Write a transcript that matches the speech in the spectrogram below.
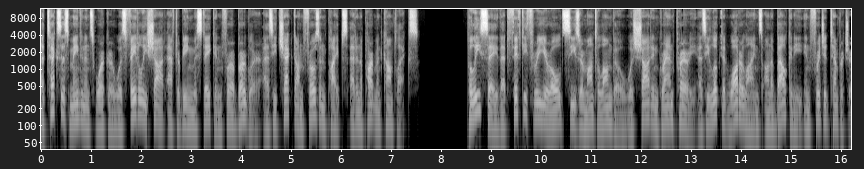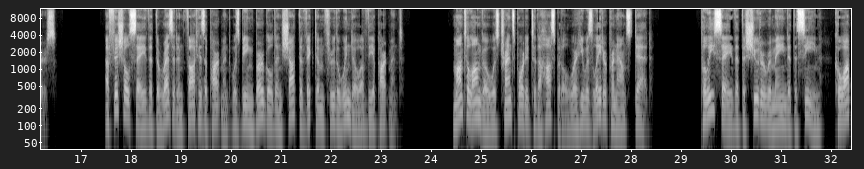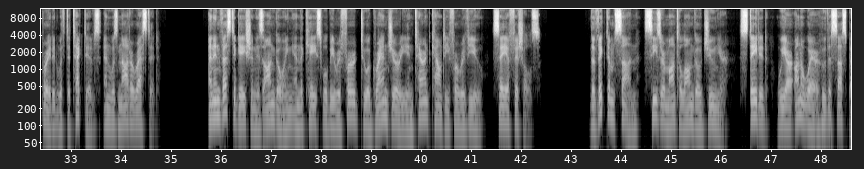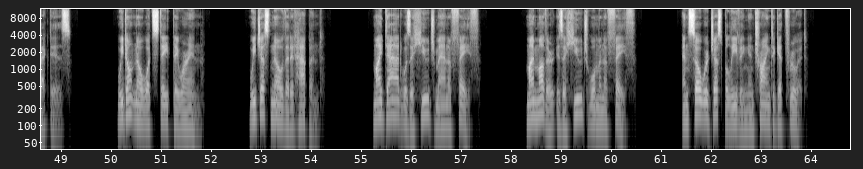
A Texas maintenance worker was fatally shot after being mistaken for a burglar as he checked on frozen pipes at an apartment complex. Police say that 53-year-old Cesar Montelongo was shot in Grand Prairie as he looked at water lines on a balcony in frigid temperatures. Officials say that the resident thought his apartment was being burgled and shot the victim through the window of the apartment. Montelongo was transported to the hospital where he was later pronounced dead. Police say that the shooter remained at the scene, cooperated with detectives and was not arrested. An investigation is ongoing and the case will be referred to a grand jury in Tarrant County for review, say officials. The victim's son, Cesar Montelongo Jr., stated, We are unaware who the suspect is. We don't know what state they were in. We just know that it happened. My dad was a huge man of faith. My mother is a huge woman of faith. And so we're just believing and trying to get through it.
